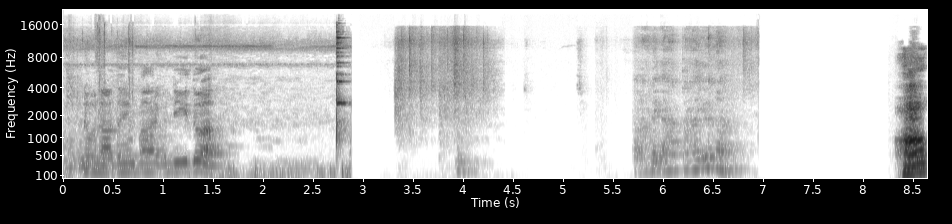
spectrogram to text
Ano, wala tayong pare ko dito ah. Pare ata yun ah. Huh?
